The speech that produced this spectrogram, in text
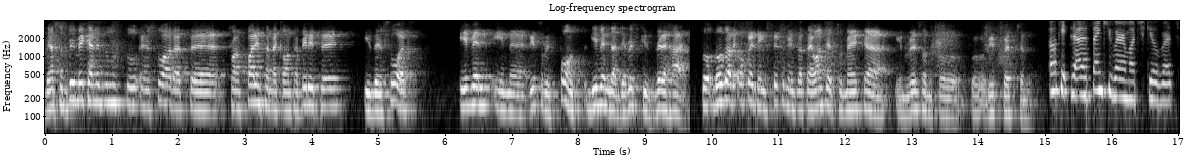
there should be mechanisms to ensure that uh, transparency and accountability is ensured even in uh, this response, given that the risk is very high. So those are the opening statements that I wanted to make uh, in relation to, to, this question. Okay, uh, thank you very much, Gilbert.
